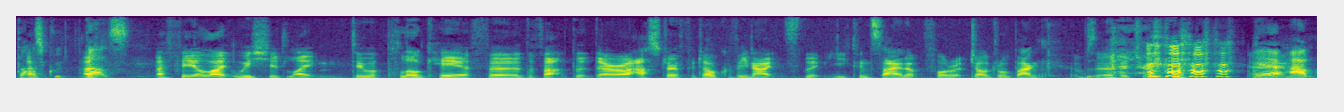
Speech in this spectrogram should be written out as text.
That's I- qu- I- that's I feel like we should like do a plug here for the fact that there are astrophotography nights that you can sign up for at Jodrell Bank Observatory. yeah. Um, Ant,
